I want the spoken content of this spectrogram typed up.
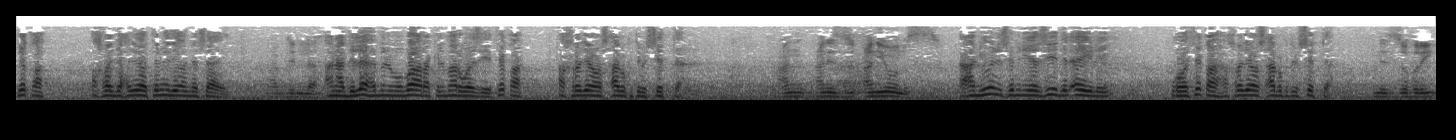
ثقة أخرج حديثه الترمذي والنسائي. عبد الله. عن عبد الله بن المبارك المروزي ثقة أخرج له أصحاب الكتب الستة. عن عن الز... عن يونس. عن يونس بن يزيد الأيلي وهو ثقة أخرجه أصحاب الكتب الستة. عن الزهري.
